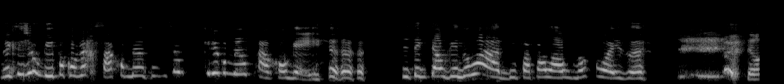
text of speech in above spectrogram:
Nem que seja alguém pra conversar, comentar. Eu queria comentar com alguém. E tem que ter alguém do lado pra falar alguma coisa. Então,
